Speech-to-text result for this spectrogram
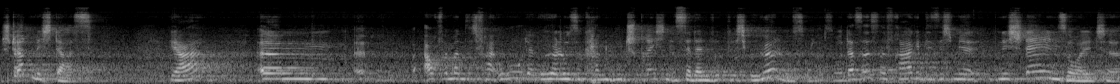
stört mich das? Ja, ähm, äh, auch wenn man sich fragt, oh, der Gehörlose kann gut sprechen, ist er denn wirklich gehörlos oder so? Das ist eine Frage, die sich mir nicht stellen sollte.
